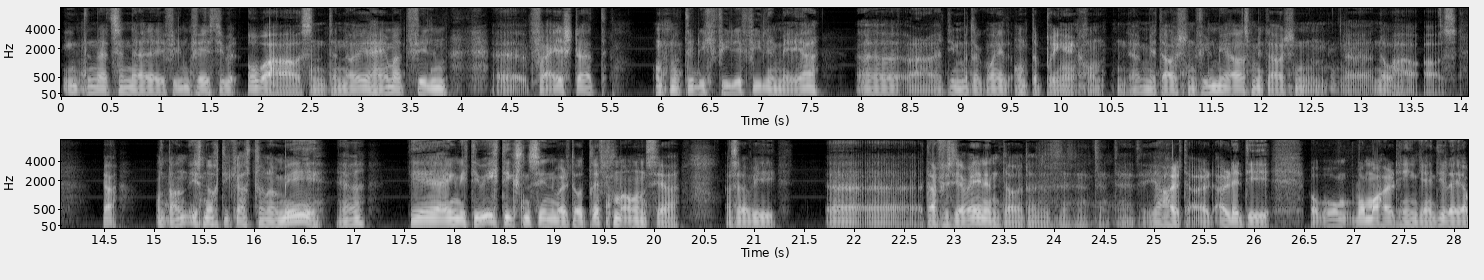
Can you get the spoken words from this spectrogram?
Internationale Filmfestival Oberhausen, der neue Heimatfilm äh, Freistadt und natürlich viele, viele mehr äh, die wir da gar nicht unterbringen konnten. Ja. Wir tauschen Filme aus, wir tauschen äh, Know-how aus. Ja. Und dann ist noch die Gastronomie, ja, die eigentlich die wichtigsten sind, weil da treffen wir uns ja. Also wie äh, äh darf ich sie erwähnen, da, da, da, ja, halt, halt alle die, wo, wo wir halt hingehen, die Leia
